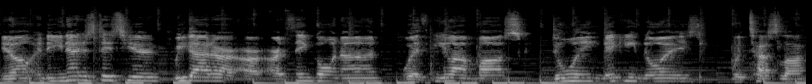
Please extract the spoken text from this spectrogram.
You know, in the United States here, we got our, our, our thing going on with Elon Musk doing, making noise with Tesla.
